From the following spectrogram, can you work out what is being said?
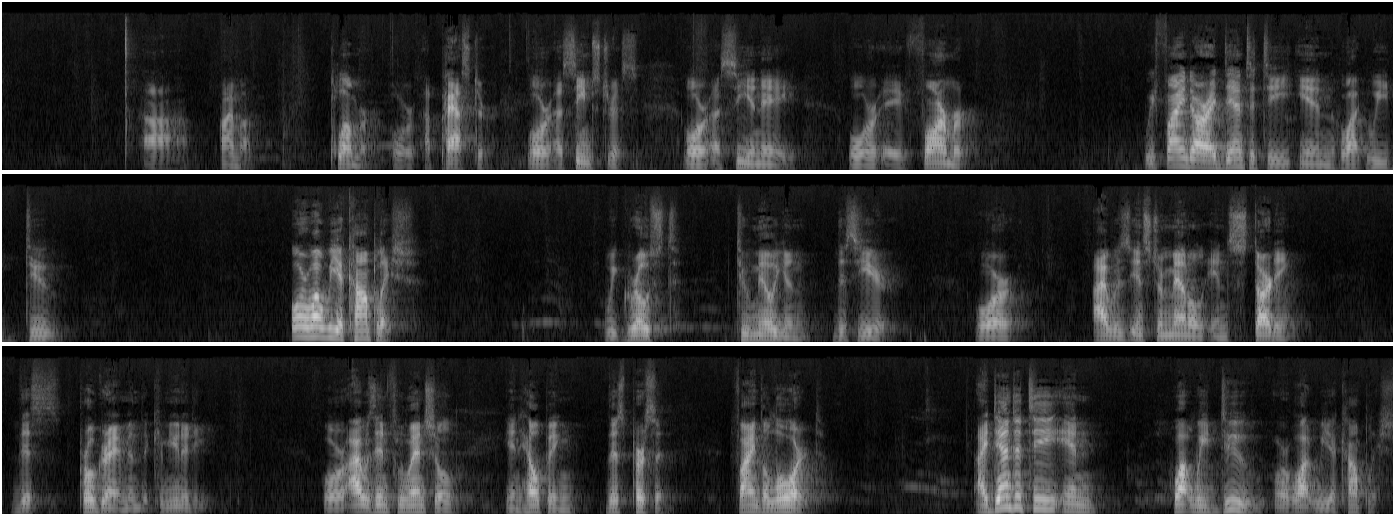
Uh, I'm a plumber or a pastor or a seamstress or a CNA or a farmer. We find our identity in what we do or what we accomplish. We grossed 2 million this year or I was instrumental in starting this program in the community, or I was influential in helping this person find the Lord. Identity in what we do or what we accomplish.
